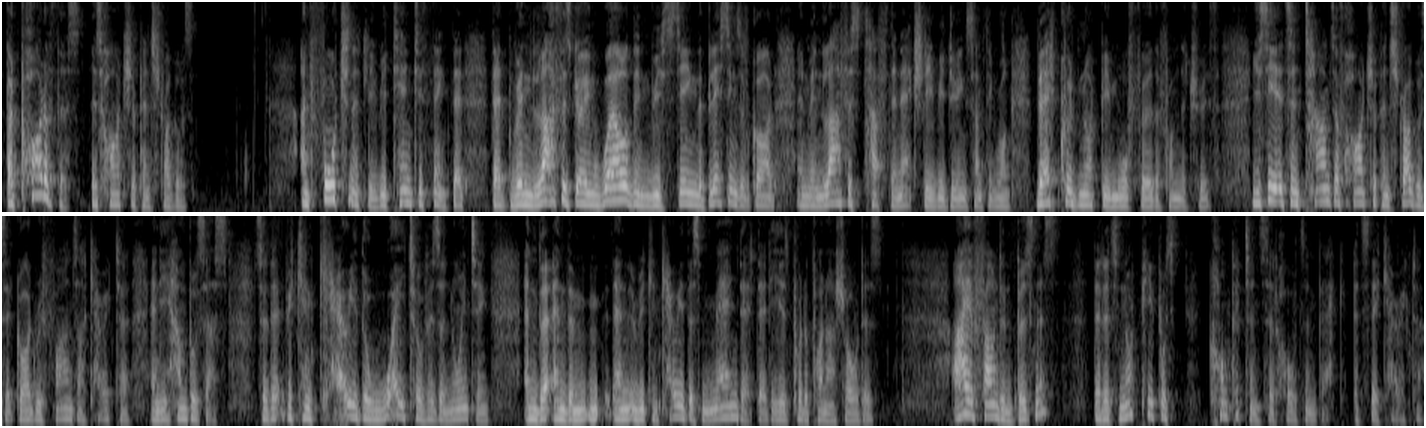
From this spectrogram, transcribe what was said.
But part of this is hardship and struggles. Unfortunately, we tend to think that, that when life is going well, then we're seeing the blessings of God, and when life is tough, then actually we're doing something wrong. That could not be more further from the truth. You see, it's in times of hardship and struggles that God refines our character and He humbles us so that we can carry the weight of His anointing and, the, and, the, and we can carry this mandate that He has put upon our shoulders. I have found in business that it's not people's competence that holds them back, it's their character.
